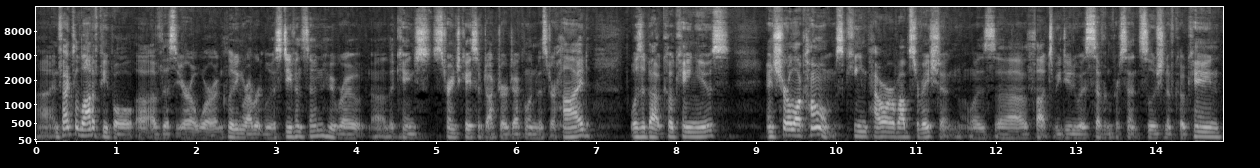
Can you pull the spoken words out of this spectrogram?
Uh, in fact, a lot of people uh, of this era were, including Robert Louis Stevenson, who wrote uh, The Strange Case of Dr. Jekyll and Mr. Hyde, was about cocaine use. And Sherlock Holmes' keen power of observation was uh, thought to be due to his 7% solution of cocaine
